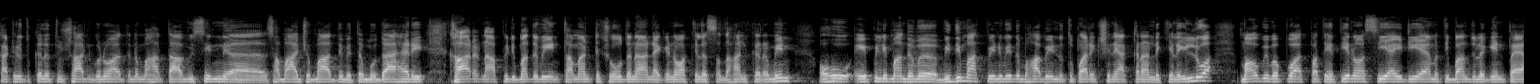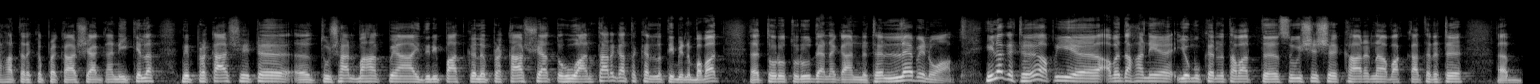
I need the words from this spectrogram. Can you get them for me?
කටයුතු කළ තුෂාන් ගුණවර්ධන මහතා විසින් සමාජ මාධ්‍ය වෙත මුදාහැරි කාරණා පිළිබඳව තමන්ට චෝදනා නැගෙනවා කියලා සඳහන් කරමින් ඔහු ඒ පිළිබඳව විධිමත් විනිවිද භාවයෙන් උතු පරීක්ෂණයක් කරන්න කියලා ඉල්ලුවා. මව්බිම පුවත්පතේ තියෙනවා CID ඇමති බන්දුලගෙන් පැය හතරක ප්‍රකාශයක් ගනී කියලා. මේ ප්‍රකාශයට තුෂාන් මහත්මයා ඉදිරිපත් කළ ප්‍රකාශයත් ඔහු අන්තර්ගත කරලා තිබෙන බවත් තොරතුරු දැනගන්නට ලැබෙනවා. ඊළඟට අපි අවධානය යොමු කරන තවත් සුවිශේෂ කාරණාවක් අතරට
